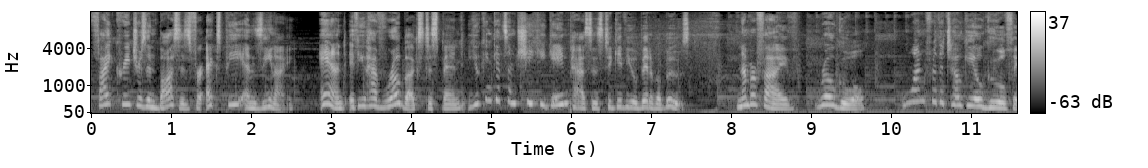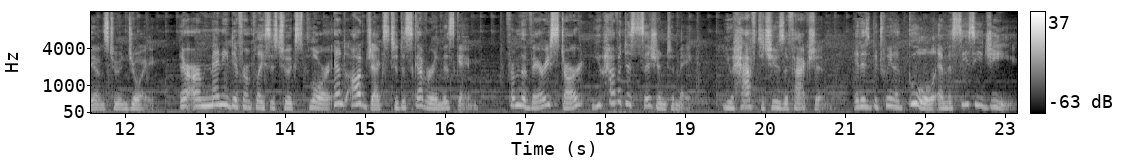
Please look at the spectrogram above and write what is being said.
Fight creatures and bosses for XP and Zenni. And if you have Robux to spend, you can get some cheeky game passes to give you a bit of a boost. Number 5. Ro-Ghoul. One for the Tokyo Ghoul fans to enjoy. There are many different places to explore and objects to discover in this game. From the very start, you have a decision to make. You have to choose a faction. It is between a ghoul and the CCG,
